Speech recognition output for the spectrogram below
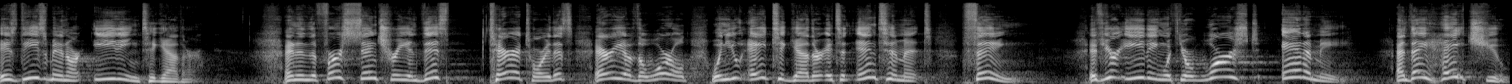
is these men are eating together. And in the first century, in this territory, this area of the world, when you ate together, it's an intimate thing. If you're eating with your worst enemy and they hate you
